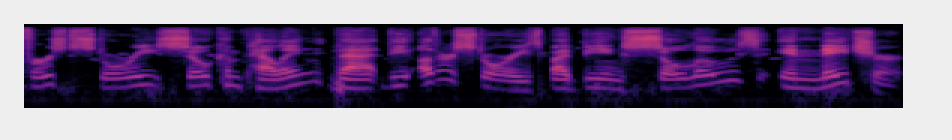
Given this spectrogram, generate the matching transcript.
first story so compelling that the other stories, by being solos in nature,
